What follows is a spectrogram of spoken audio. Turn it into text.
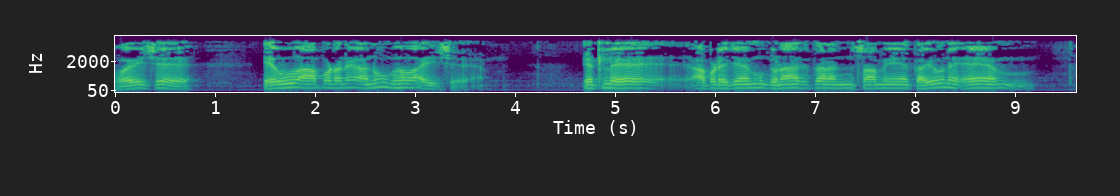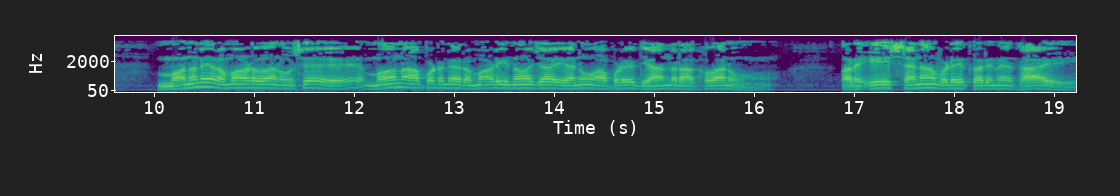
હોય છે, એવું આપણને અનુભવાય છે. એટલે આપણે જેમ ગુણાતીતાનંદ સ્વામીએ કહ્યું ને એમ મનને રમાડવાનું છે. મન આપણને રમાડી ન જાય એનું આપણે ધ્યાન રાખવાનું. અને એ શેના વડે કરીને થાય?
